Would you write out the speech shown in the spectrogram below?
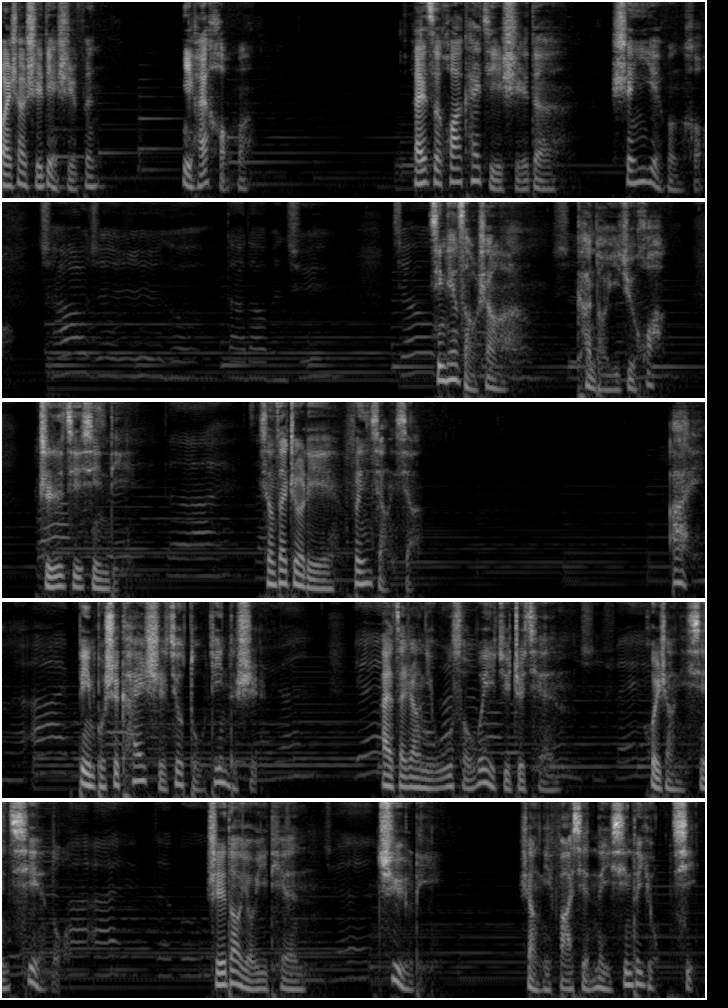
晚上十点十分，你还好吗？来自花开几时的深夜问候。今天早上啊，看到一句话，直击心底，想在这里分享一下。爱，并不是开始就笃定的事，爱在让你无所畏惧之前，会让你先怯懦。直到有一天，距离让你发现内心的勇气。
